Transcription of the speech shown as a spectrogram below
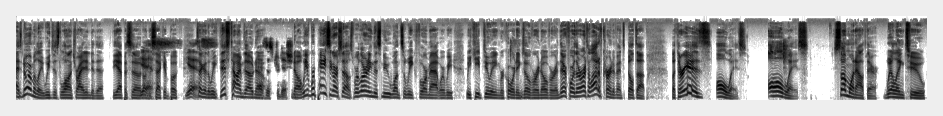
Guys, normally we just launch right into the, the episode on the second book, Yes. second of the week. This time, though, no. As is tradition. No, we, we're pacing ourselves. We're learning this new once a week format where we, we keep doing recordings over and over, and therefore there aren't a lot of current events built up. But there is always, always someone out there willing to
